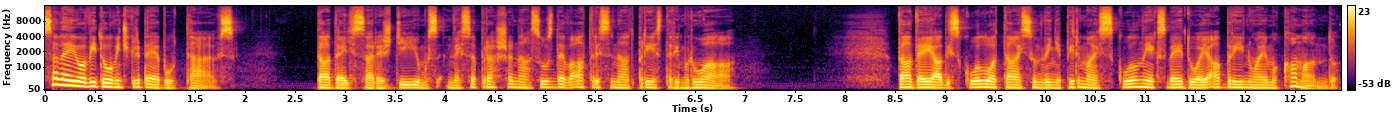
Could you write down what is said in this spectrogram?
Savējo vidū viņš gribēja būt tēvs. Tādēļ sarežģījumus nesaprašanās uzdeva atrisināt priesterim Roā. Tādējādi skolotājs un viņa pirmais skolnieks veidoja apbrīnojamu komandu.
